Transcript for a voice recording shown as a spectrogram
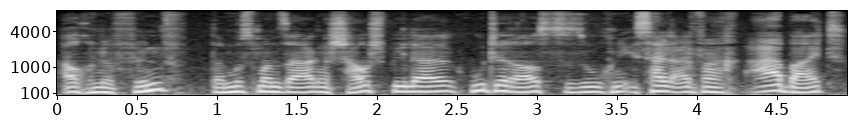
auch nur fünf. Da muss man sagen, Schauspieler gute rauszusuchen, ist halt einfach Arbeit.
